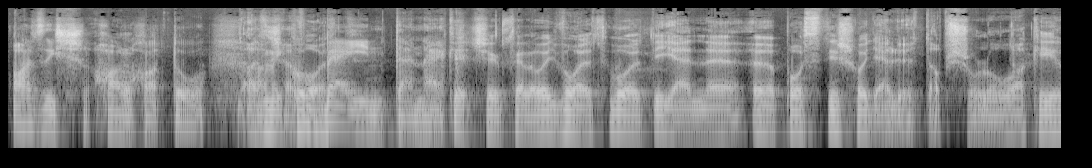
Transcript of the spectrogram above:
Az is hallható, az amikor beintenek. Kétségtelen, hogy volt, volt ilyen poszt is, hogy előtapsoló, aki,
